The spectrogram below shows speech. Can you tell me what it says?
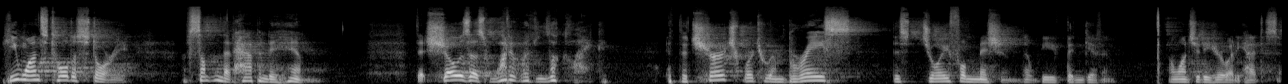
He once told a story of something that happened to him that shows us what it would look like if the church were to embrace this joyful mission that we've been given. I want you to hear what he had to say.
